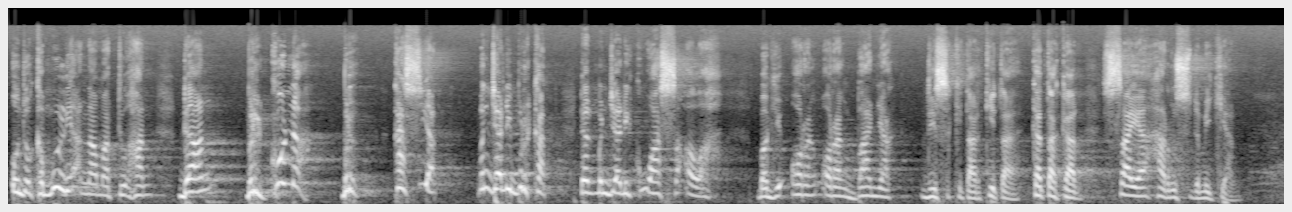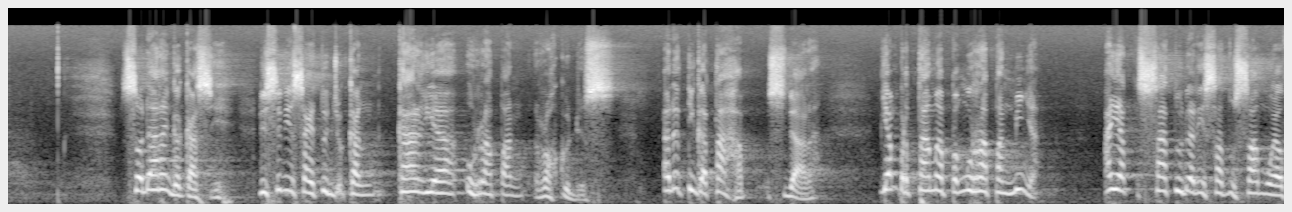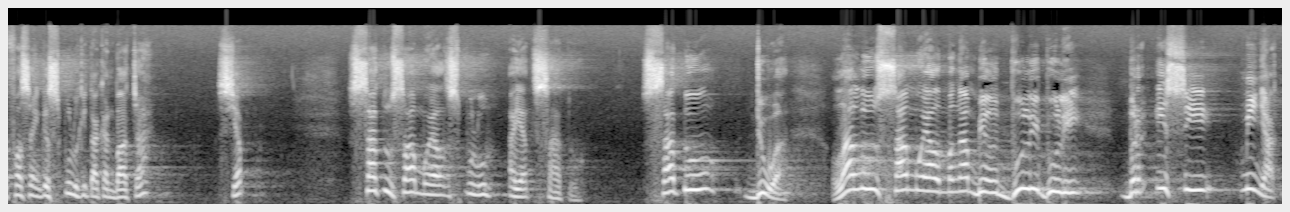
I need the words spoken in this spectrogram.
untuk kemuliaan nama Tuhan dan berguna, berkasiat, menjadi berkat dan menjadi kuasa Allah bagi orang-orang banyak di sekitar kita. Katakan, saya harus demikian. Saudara yang kekasih, di sini saya tunjukkan karya urapan Roh Kudus. Ada tiga tahap, saudara. Yang pertama pengurapan minyak. Ayat 1 dari 1 Samuel pasal yang ke-10 kita akan baca. Siap? 1 Samuel 10 ayat 1. 1, 2. Lalu Samuel mengambil buli-buli berisi minyak.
